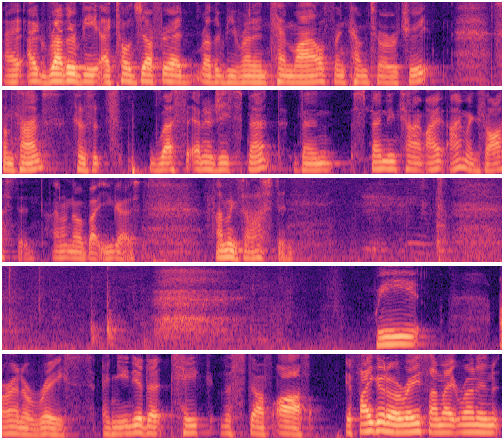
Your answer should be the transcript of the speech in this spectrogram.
I, would rather be, I told Jeffrey I'd rather be running 10 miles than come to a retreat sometimes because it's less energy spent than spending time. I, I'm exhausted. I don't know about you guys. I'm exhausted. We are in a race, and you need to take the stuff off if I go to a race, I might run in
